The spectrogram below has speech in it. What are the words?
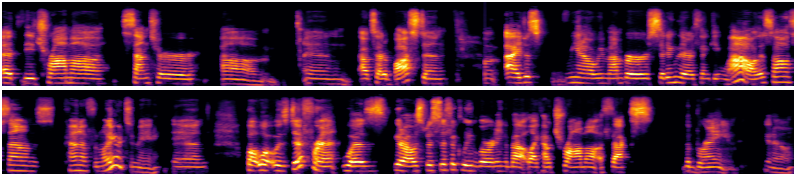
at the trauma center um, and outside of boston i just you know remember sitting there thinking wow this all sounds kind of familiar to me and but what was different was, you know, I was specifically learning about like how trauma affects the brain, you know,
